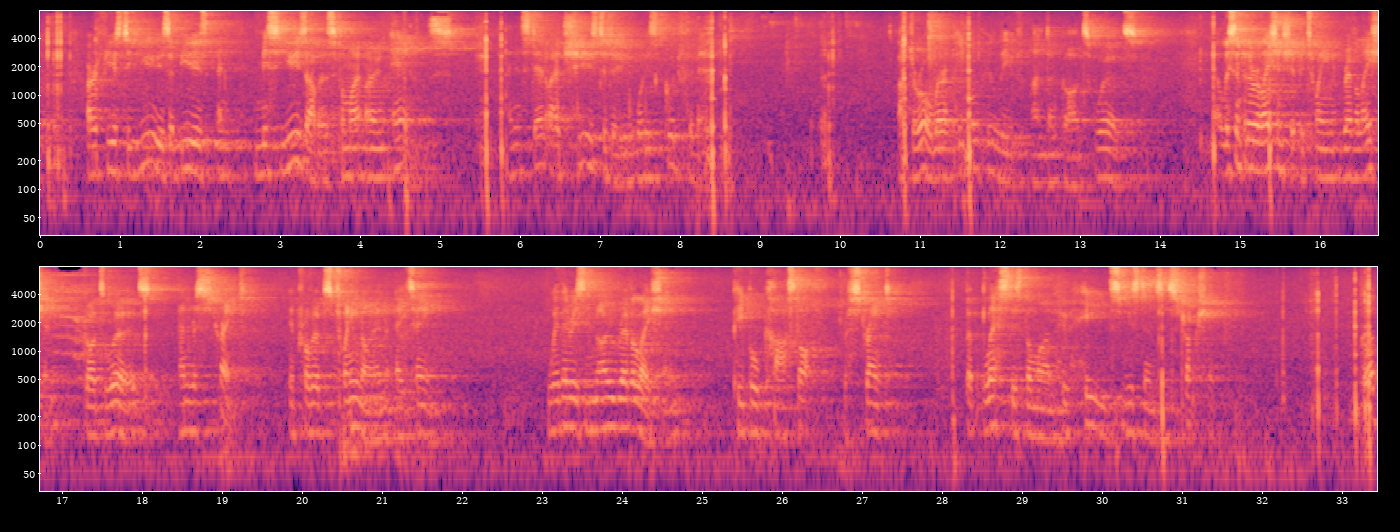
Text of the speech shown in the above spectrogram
I refuse to use, abuse, and misuse others for my own ends. And instead, I choose to do what is good for them. After all, we're a people who live under God's words. Now, listen for the relationship between revelation, God's words, and restraint in Proverbs 29 18. Where there is no revelation, people cast off restraint. But blessed is the one who heeds wisdom's instruction.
